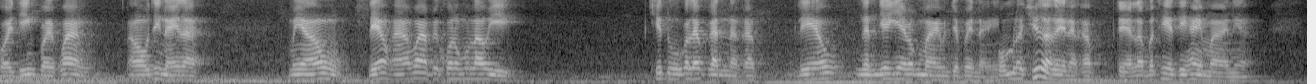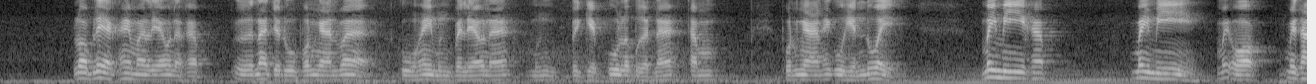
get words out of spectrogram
ปล่อยทิ้งปล่อยขว้าง เอาที่ไหนล่ะ ไม่เอาแล้วหาว่าเป็นคนของเราอีก คิดดูก็แล้วกันนะครับแล้วเงินเยอะแยะมากมายมันจะไปไหน ผมละเชื่อเลยนะครับ แต่ละประเทศที่ให้มาเนี่ย รอบแรกให้มาแล้วนะครับ เออน่าจะดูผลงานว่า กูให้มึงไปแล้วนะ มึงไปเก็บกู้ระเบิดนะทำผลงานให้กูเห็นด้วย ไม่มีครับ ไม่มีไม่ออกไม่ท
